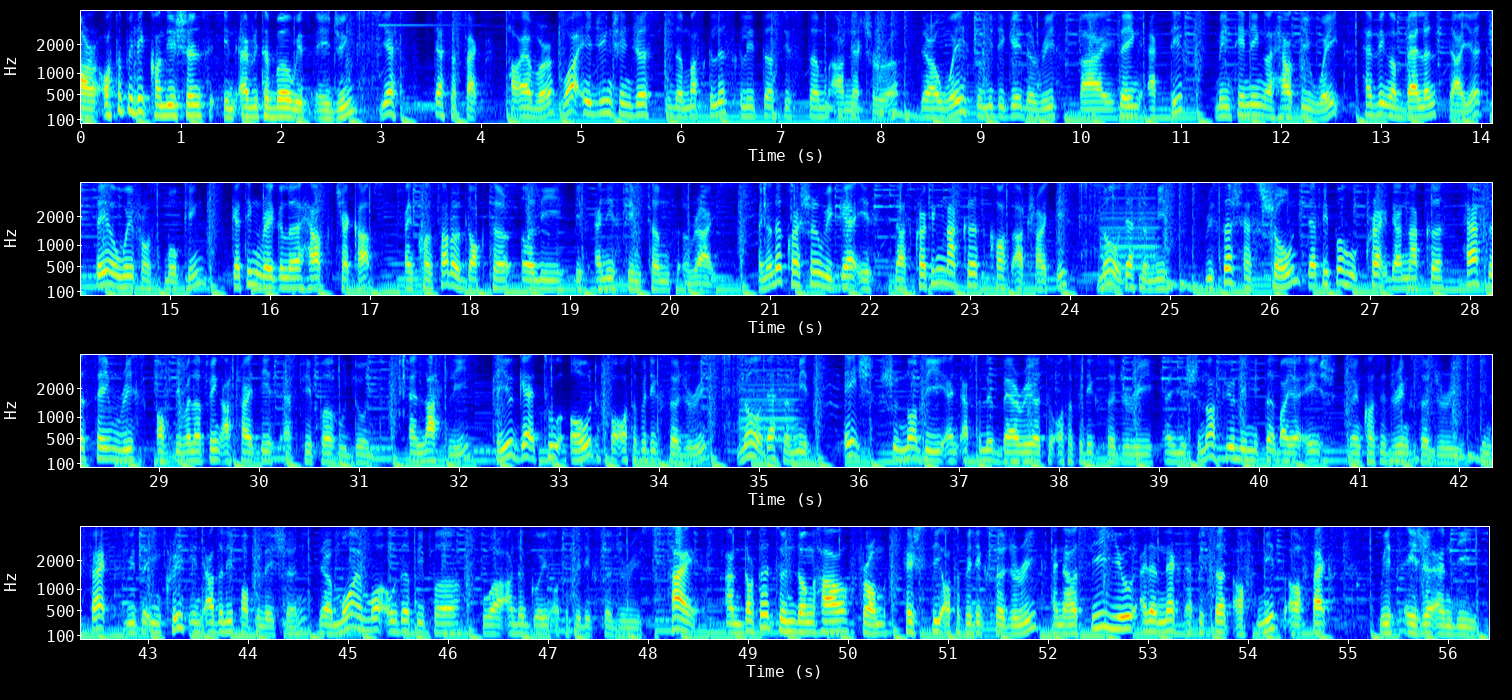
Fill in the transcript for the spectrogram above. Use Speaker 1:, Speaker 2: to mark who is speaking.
Speaker 1: Are orthopedic conditions inevitable with aging? Yes, that's a fact. However, while aging changes in the musculoskeletal system are natural, there are ways to mitigate the risk by staying active, maintaining a healthy weight, having a balanced diet, stay away from smoking, getting regular health checkups, and consult a doctor early if any symptoms arise. Another question we get is, does cracking knuckles cause arthritis? No, that's a myth. Research has shown that people who crack their knuckles have the same risk of developing arthritis as people who don't. And lastly, can you get too old for orthopedic surgeries? No, that's a myth. Age should not be an absolute barrier to orthopedic surgery and you should not feel limited by your age when considering surgery. In fact, with the increase in elderly population, there are more and more older people who are undergoing orthopedic surgeries. Hi, I'm Dr. Tun Dong Hao from HC Orthopedic Surgery and I'll see you at the next episode of Myth or Facts with Asia MD.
